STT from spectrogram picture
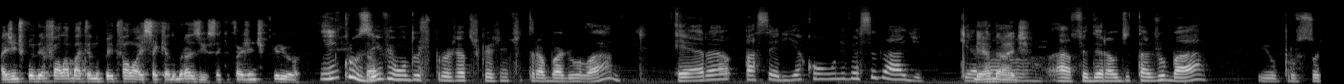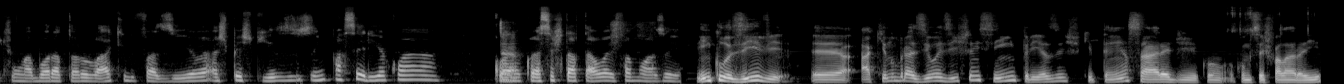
a gente poder falar, bater no peito e falar, ó, oh, isso aqui é do Brasil, isso aqui foi a gente que criou. Inclusive, então, um dos projetos que a gente trabalhou lá era parceria com a universidade, que era Verdade. a Federal de Itajubá, e o professor tinha um laboratório lá que ele fazia as pesquisas em parceria com a com, é. com essa estatal aí famosa aí. Inclusive, é, aqui no Brasil existem sim empresas que têm essa área de, como, vocês falaram aí,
